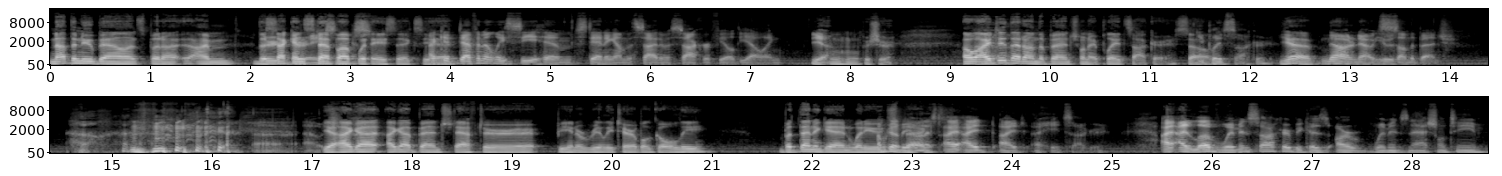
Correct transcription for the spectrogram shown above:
Not the New Balance, but I, I'm the They're- 2nd they're step up Asics. with Asics. Yeah. I could definitely see him standing on the side of a soccer field yelling. Yeah, Mm-hmm. for sure. oh, I did that on the bench when I played soccer. So You played soccer. Yeah, No, no, no. He was on the bench. yeah. I got I got benched after being a really terrible goalie. But then again, what do you I'm gonna expect? be honest. I I I, I hate soccer. I, I love women's soccer because our women's national team,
